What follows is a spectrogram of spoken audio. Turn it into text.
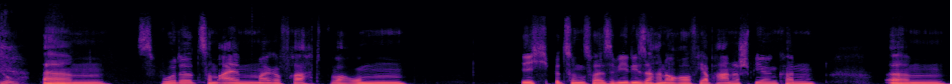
Jo. Ähm, es wurde zum einen mal gefragt, warum ich bzw. wir die Sachen auch auf Japanisch spielen können. Ähm,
